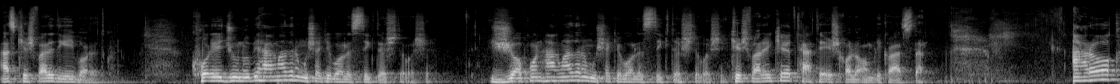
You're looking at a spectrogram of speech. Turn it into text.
از کشور دیگه ای وارد کنه. کره جنوبی حق نداره موشک بالستیک داشته باشه. ژاپن حق نداره موشک بالستیک داشته باشه. کشورهایی که تحت اشغال آمریکا هستن. عراق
